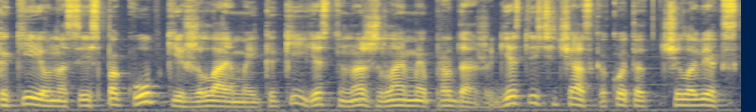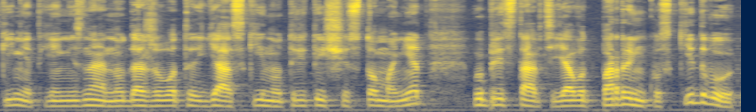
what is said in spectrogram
какие у нас есть покупки желаемые, какие есть у нас желаемые продажи. Если сейчас какой-то человек скинет, я не знаю, ну даже вот я скину 3100 монет, вы представьте, я вот по рынку скидываю,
